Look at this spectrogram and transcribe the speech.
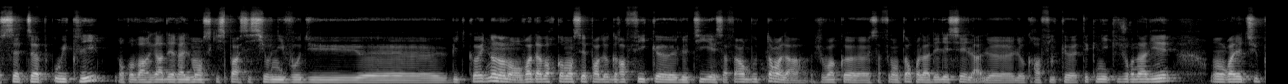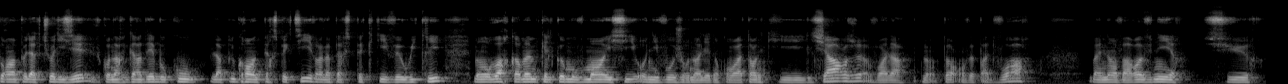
setup weekly. Donc on va regarder réellement ce qui se passe ici au niveau du euh, Bitcoin. Non, non, non, on va d'abord commencer par le graphique, euh, le TA. Ça fait un bout de temps là. Je vois que ça fait longtemps qu'on l'a délaissé là, le, le graphique technique journalier. On va aller dessus pour un peu l'actualiser, vu qu'on a regardé beaucoup la plus grande perspective, hein, la perspective weekly. Mais on va voir quand même quelques mouvements ici au niveau journalier. Donc on va attendre qu'il charge. Voilà, non, on ne veut pas te voir. Maintenant, on va revenir sur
